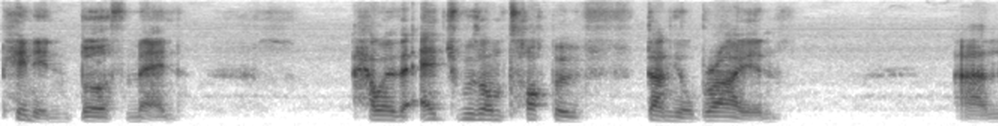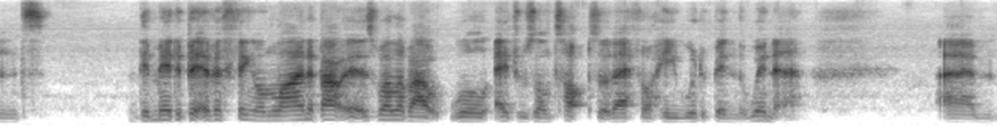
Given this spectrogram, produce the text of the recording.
pinning both men. However, Edge was on top of Daniel Bryan, and they made a bit of a thing online about it as well. About well, Edge was on top, so therefore he would have been the winner. Um,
